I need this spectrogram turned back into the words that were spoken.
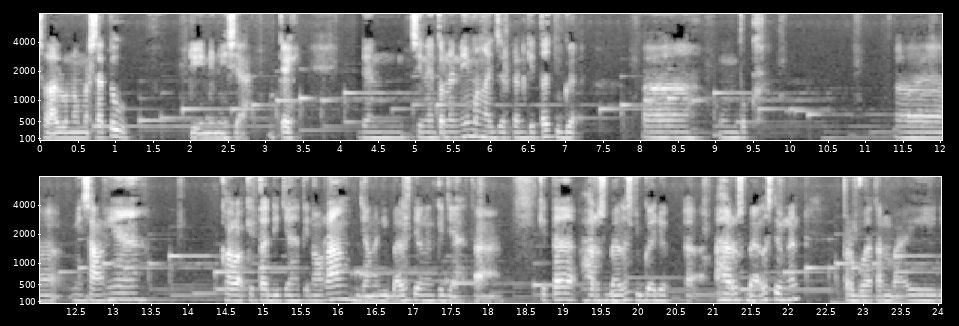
Selalu nomor satu di Indonesia. Oke. Okay. Dan sinetron ini mengajarkan kita juga uh, untuk uh, misalnya kalau kita dijahatin orang jangan dibalas dengan kejahatan. Kita harus balas juga de, uh, harus balas dengan perbuatan baik.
